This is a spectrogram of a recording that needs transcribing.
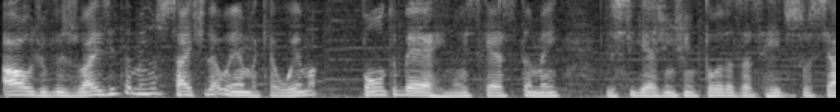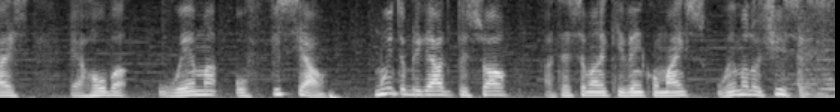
audiovisuais e também o site da UEMA, que é uema.br. Não esquece também de seguir a gente em todas as redes sociais, é UEMAOficial. Muito obrigado, pessoal. Até semana que vem com mais UEMA Notícias.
